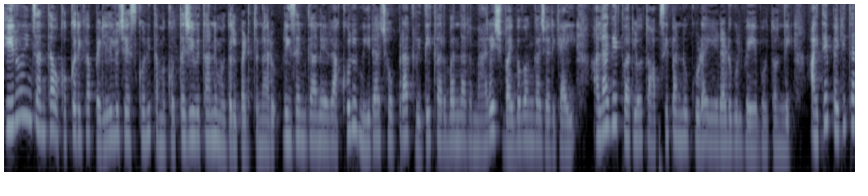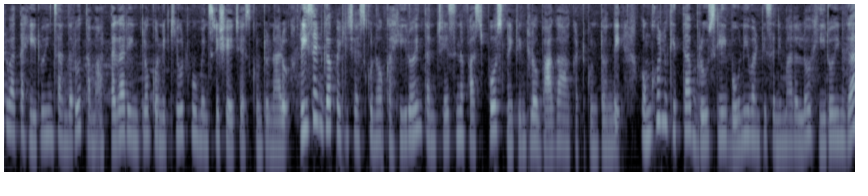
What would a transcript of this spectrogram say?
హీరోయిన్స్ అంతా ఒక్కొక్కరిగా పెళ్ళిళ్ళు చేసుకొని తమ కొత్త జీవితాన్ని మొదలు పెడుతున్నారు. రీసెంట్గానే రకుల్ మీరా చోప్రా కృతి కర్బందాల మ్యారేజ్ వైభవంగా జరిగాయి. అలాగే త్వరలో తాప్సీ పన్ను కూడా ఏడడుగులు వేయబోతోంది. అయితే పెళ్ళి తర్వాత హీరోయిన్స్ అందరూ తమ అత్తగారి ఇంట్లో కొన్ని క్యూట్ మూమెంట్స్ని షేర్ చేసుకుంటున్నారు. రీసెంట్గా పెళ్ళి చేసుకున్న ఒక హీరోయిన్ తను చేసిన ఫస్ట్ పోస్ట్ నెటింట్లో బాగా ఆకట్టుకుంటోంది. ఒంగోలు గిత్త బ్రూస్లీ బోని వంటి సినిమాలలో హీరోయిన్గా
